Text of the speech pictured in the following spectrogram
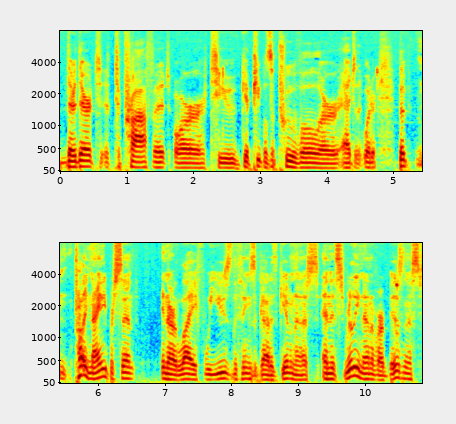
they're there to, to profit or to get people's approval or adulate whatever. But probably ninety percent in our life, we use the things that God has given us, and it's really none of our business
